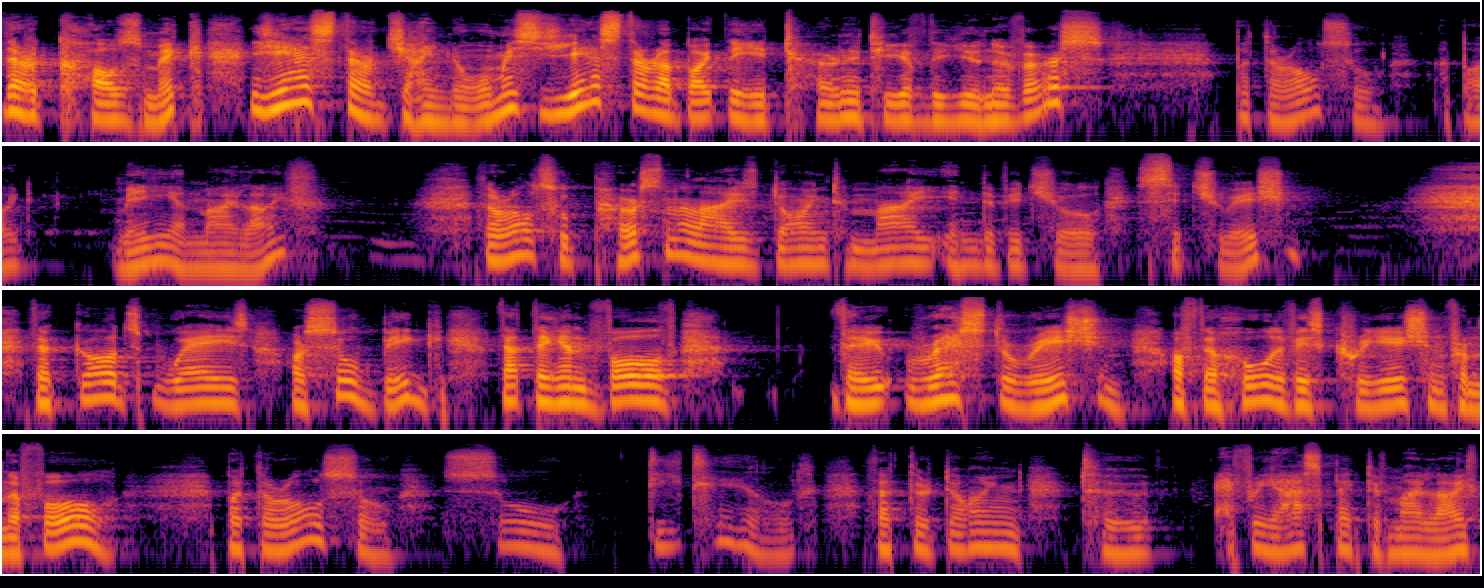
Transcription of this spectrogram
they're cosmic. Yes, they're ginormous. Yes, they're about the eternity of the universe. But they're also about me and my life. They're also personalized down to my individual situation. That God's ways are so big that they involve the restoration of the whole of His creation from the fall. But they're also so detailed that they're down to every aspect of my life,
